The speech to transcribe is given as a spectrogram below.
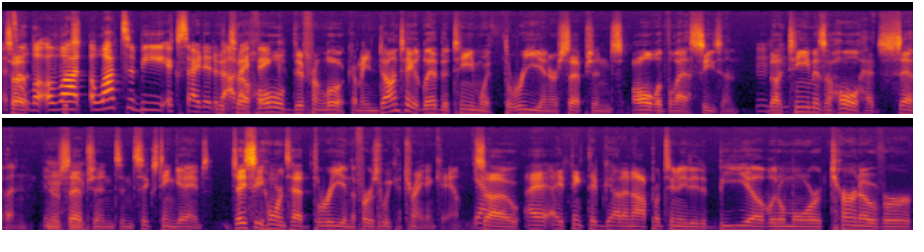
It's a, a lot a lot to be excited about. It's a whole different look. I mean, Donte led the team with three interceptions all of last season. Mm-hmm. The team as a whole had seven interceptions in 16 games. Jaycee Horn's had three in the first week of training camp. Yeah. So I, I think they've got an opportunity to be a little more turnover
